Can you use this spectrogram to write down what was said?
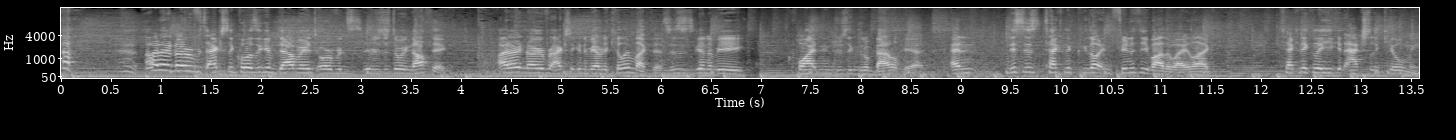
I don't know if it's actually causing him damage or if it's, if it's just doing nothing. I don't know if we're actually going to be able to kill him like this. This is going to be quite an interesting little battle here. And this is technically not Infinity, by the way. Like, technically he can actually kill me.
